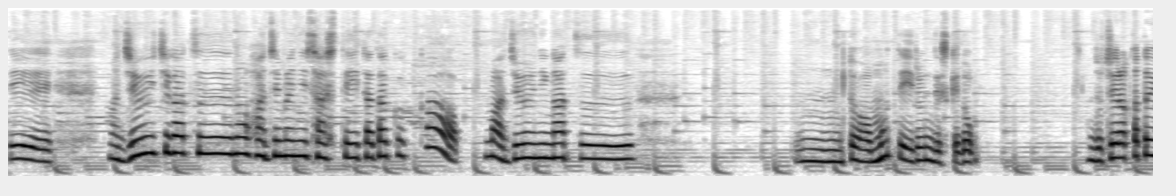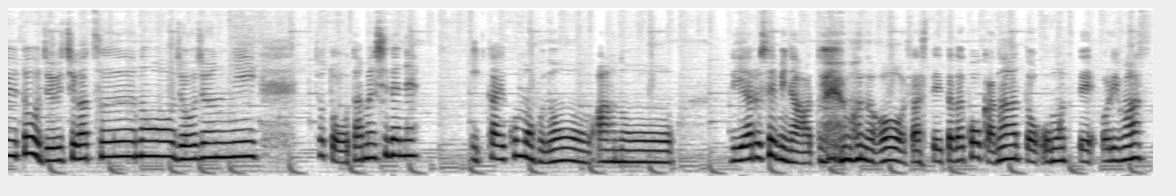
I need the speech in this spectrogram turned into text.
て、まあ、11月の初めにさせていただくか、まあ、12月うんとは思っているんですけど、どちらかというと11月の上旬にちょっとお試しでね、一回コモフのあのーリアルセミナーというものをさせていただこうかなと思っております。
